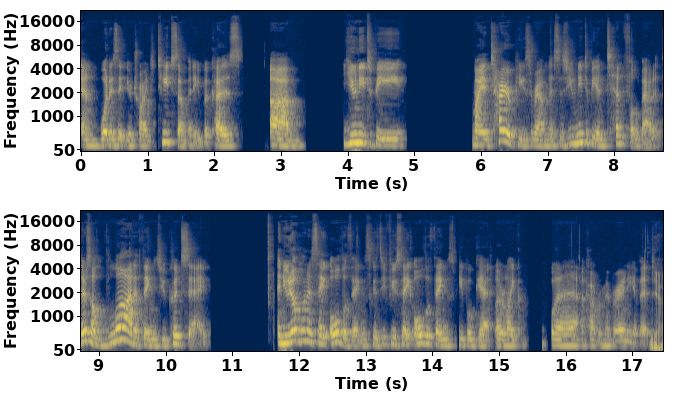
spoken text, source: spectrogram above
and what is it you're trying to teach somebody because um, you need to be my entire piece around this is you need to be intentful about it. There's a lot of things you could say. And you don't want to say all the things because if you say all the things people get are like, well, I can't remember any of it. Yeah.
